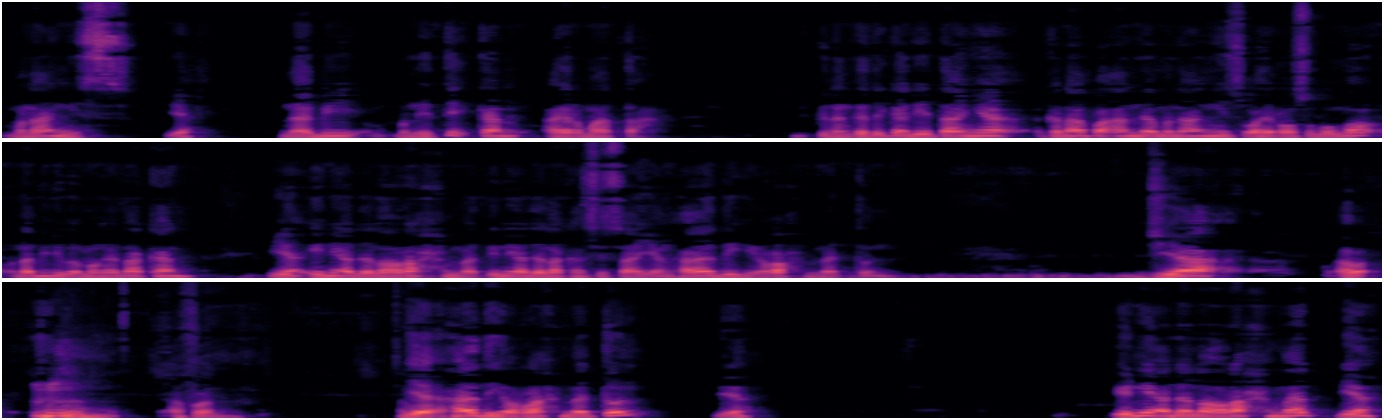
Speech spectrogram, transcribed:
menangis, ya. Nabi menitikkan air mata. Dan ketika ditanya, "Kenapa Anda menangis wahai Rasulullah?" Nabi juga mengatakan, Ya, ini adalah rahmat, ini adalah kasih sayang. Hadhihi rahmatun. Ja afan. Ya, hadhihi rahmatun, ya. Ini adalah rahmat, ya.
